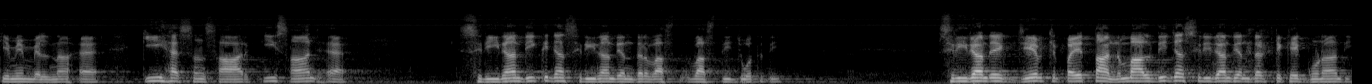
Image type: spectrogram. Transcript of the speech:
ਕਿਵੇਂ ਮਿਲਣਾ ਹੈ? ਕੀ ਹੈ ਸੰਸਾਰ? ਕੀ ਸਾਂਝ ਹੈ? ਸਰੀਰਾਂ ਦੀ ਕਿ ਜਾਂ ਸਰੀਰਾਂ ਦੇ ਅੰਦਰ ਵਸ- ਵਸਦੀ ਜੋਤ ਦੀ? ਸਰੀਰਾਂ ਦੇ ਜੇਬ 'ਚ ਪਏ ਧਨ ਮਾਲ ਦੀ ਜਾਂ ਸਰੀਰਾਂ ਦੇ ਅੰਦਰ ਟਿਕੇ ਗੁਣਾਂ ਦੀ?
